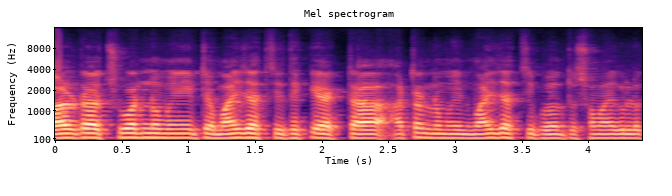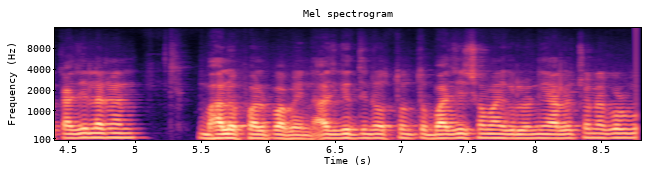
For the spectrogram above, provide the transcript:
বারোটা চুয়ান্ন মিনিট মাইযাত্রী থেকে একটা আটান্ন মিনিট মাইযাত্রী পর্যন্ত সময়গুলো কাজে লাগান। ভালো ফল পাবেন। আজকের দিনে অত্যন্ত বাজে সময়গুলো নিয়ে আলোচনা করব।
